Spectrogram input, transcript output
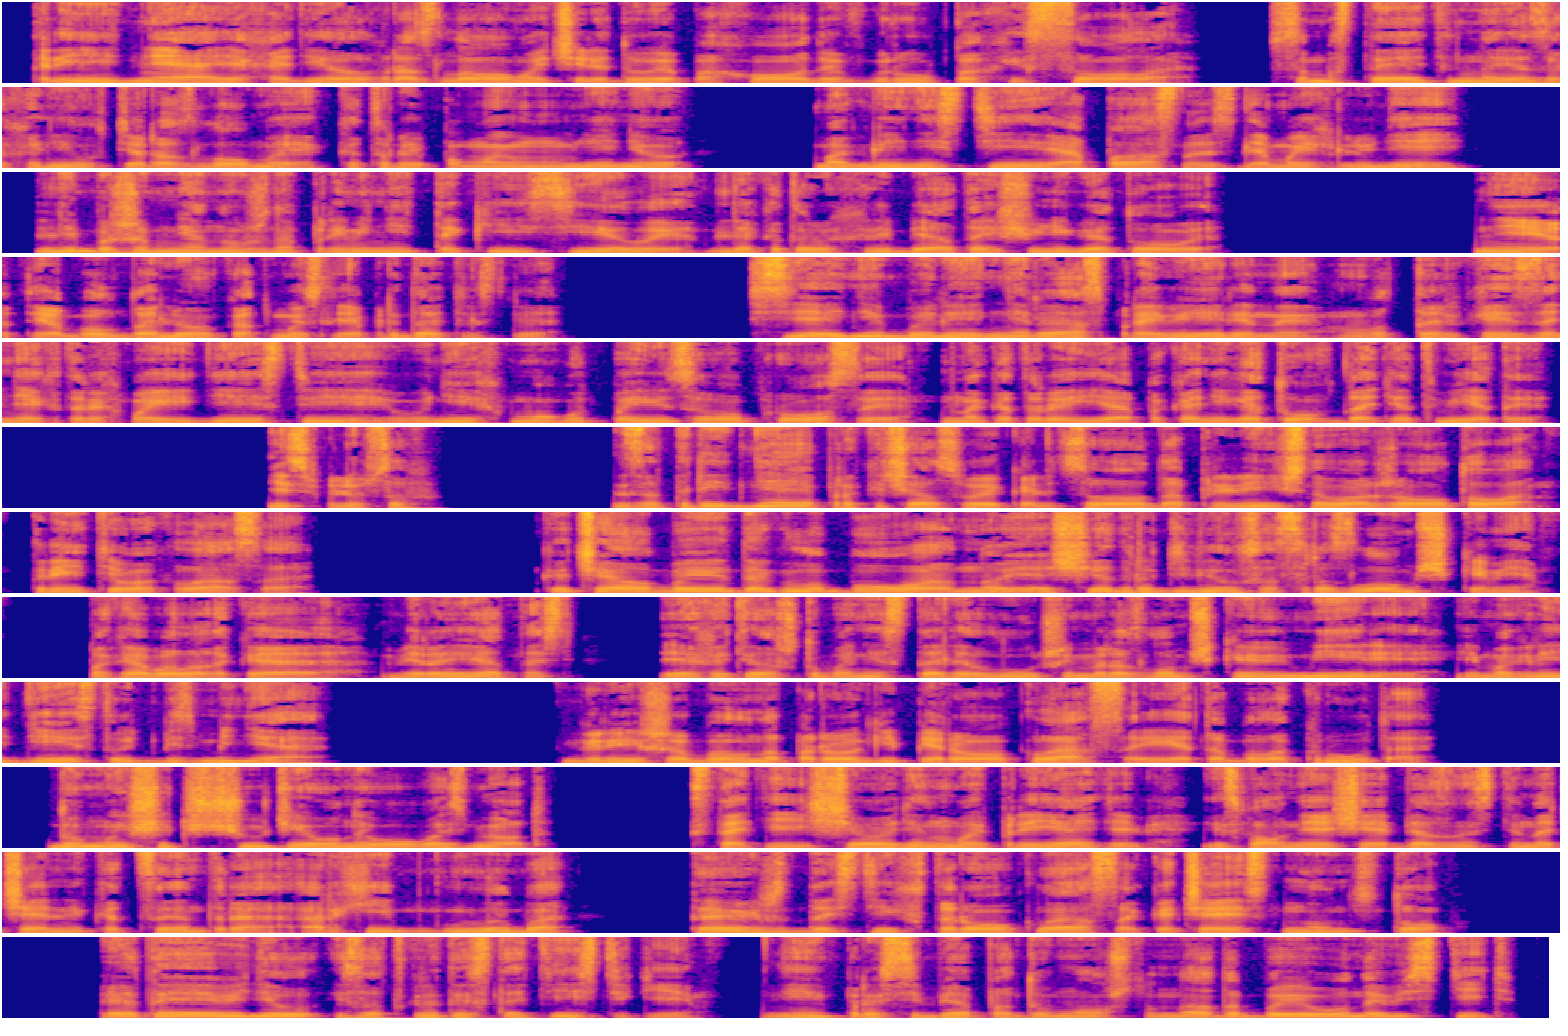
Три дня я ходил в разломы, чередуя походы в группах и соло. Самостоятельно я заходил в те разломы, которые, по моему мнению, могли нести опасность для моих людей, либо же мне нужно применить такие силы, для которых ребята еще не готовы. Нет, я был далек от мысли о предательстве. Все они были не раз проверены, вот только из-за некоторых моих действий у них могут появиться вопросы, на которые я пока не готов дать ответы. Из плюсов? За три дня я прокачал свое кольцо до приличного желтого третьего класса. Качал бы и до голубого, но я щедро делился с разломщиками. Пока была такая вероятность, я хотел, чтобы они стали лучшими разломщиками в мире и могли действовать без меня. Гриша был на пороге первого класса, и это было круто. Думаю, еще чуть-чуть, и он его возьмет. Кстати, еще один мой приятель, исполняющий обязанности начальника центра, Архип Глыба, также достиг второго класса, качаясь нон-стоп. Это я видел из открытой статистики, и про себя подумал, что надо бы его навестить.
